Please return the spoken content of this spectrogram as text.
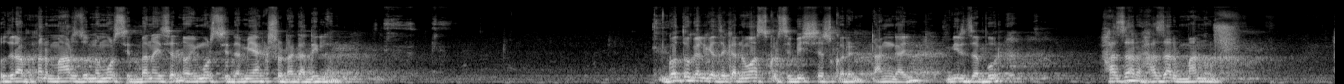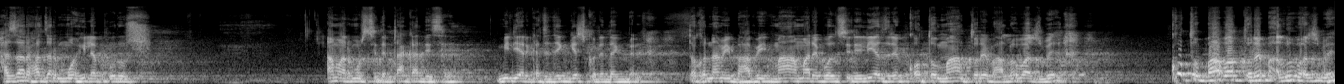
হুজুর, আপনার মার জন্য মসজিদ বানাইছেন, ওই মসজিদ আমি একশো টাকা দিলাম। গতকালকে যেখানে ওয়াজ করছি, বিশ্বাস করেন, টাঙ্গাইল, মির্জাপুর। হাজার হাজার মানুষ, হাজার হাজার মহিলা পুরুষ আমার মসজিদে টাকা দিছে। মিডিয়ার কাছে জিজ্ঞেস করে দেখবেন। তখন আমি ভাবি, মা আমারে বলছি, ইলিয়াস রে, কত মা তোরে ভালোবাসবে? কত বাবা তোরে ভালোবাসবে?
